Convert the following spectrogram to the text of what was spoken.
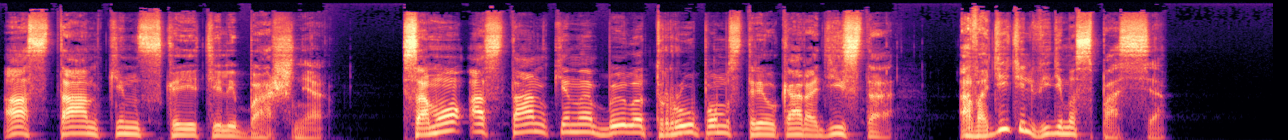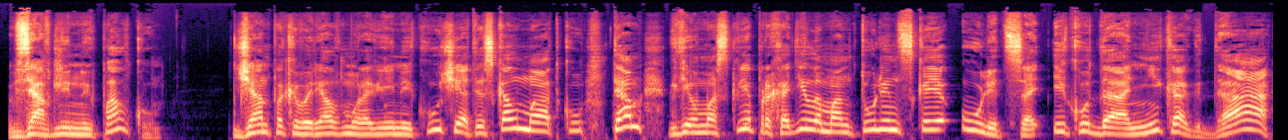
Останкинская телебашня. Само Останкино было трупом стрелка-радиста, а водитель, видимо, спасся. Взяв длинную палку, Джан поковырял в муравейной куче и отыскал матку, там, где в Москве проходила Мантулинская улица и куда никогда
